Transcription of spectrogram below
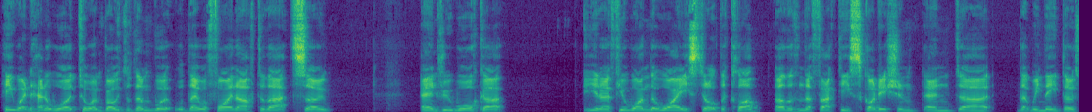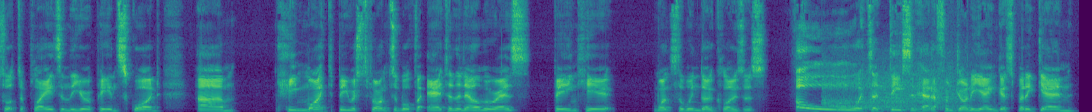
he went and had a word to, and both of them were they were fine after that. So Andrew Walker, you know, if you wonder why he's still at the club, other than the fact he's Scottish and and uh, that we need those sorts of players in the European squad, um, he might be responsible for Ayrton and Almarez being here once the window closes. Oh, it's a decent header from Johnny Angus, but again,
